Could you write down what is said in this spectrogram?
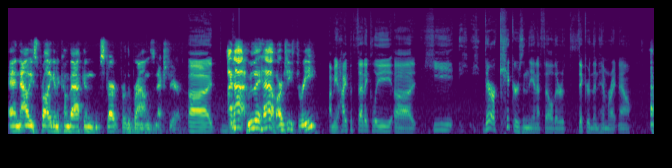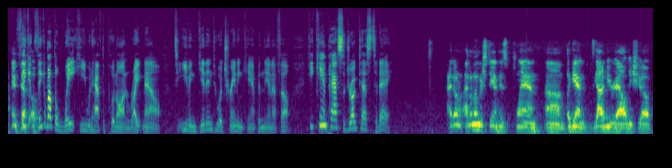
and now he's probably going to come back and start for the Browns next year. Uh, Why not? Who do they have? RG three. I mean, hypothetically, uh, he, he there are kickers in the NFL that are thicker than him right now. Think think about the weight he would have to put on right now to even get into a training camp in the NFL. He can't pass the drug test today. I don't I don't understand his plan. Um, again, it's got to be reality show.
